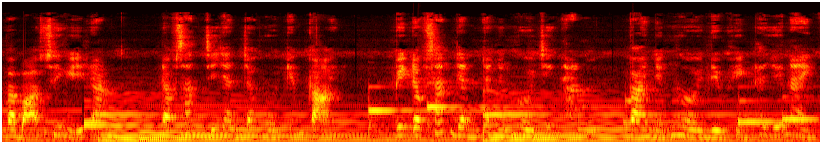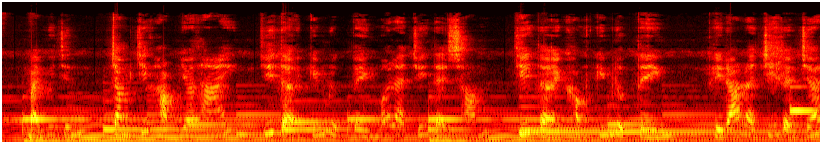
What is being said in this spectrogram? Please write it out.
và bỏ suy nghĩ rằng đọc sách chỉ dành cho người kém cỏi. Việc đọc sách dành cho những người chiến thắng và những người điều khiển thế giới này. 79 Trong triết học Do Thái, trí tuệ kiếm được tiền mới là trí tuệ sống. Trí tuệ không kiếm được tiền thì đó là trí tuệ chết,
